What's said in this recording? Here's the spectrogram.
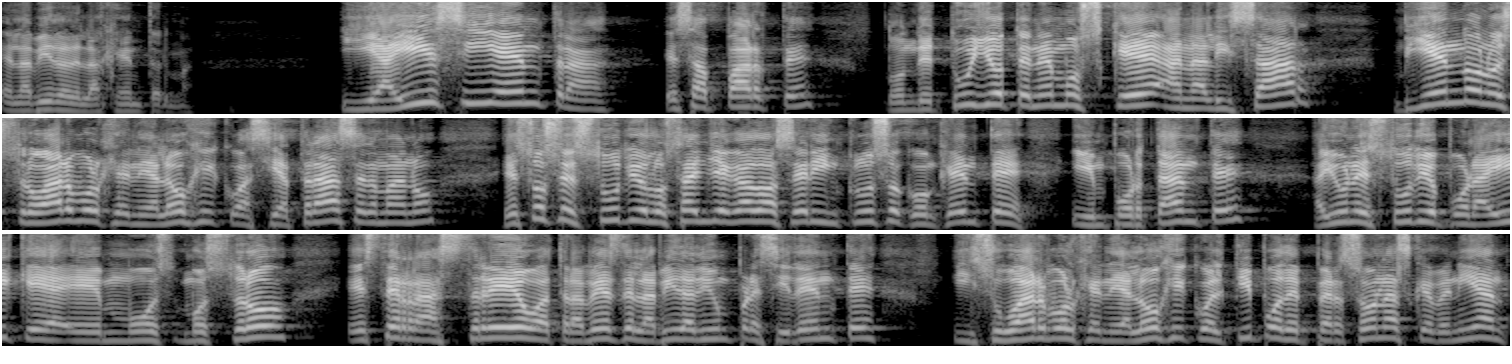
en la vida de la gente, hermano. Y ahí sí entra esa parte donde tú y yo tenemos que analizar, viendo nuestro árbol genealógico hacia atrás, hermano. Estos estudios los han llegado a hacer incluso con gente importante. Hay un estudio por ahí que eh, mostró este rastreo a través de la vida de un presidente y su árbol genealógico, el tipo de personas que venían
